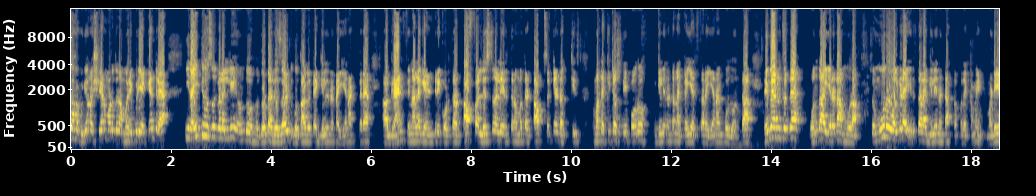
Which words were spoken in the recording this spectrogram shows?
ಸಹ ವಿಡಿಯೋನ ಶೇರ್ ಮಾಡೋದನ್ನ ಮರಿಬಿಡಿ. ಯಾಕೆಂದ್ರೆ ಇನ್ ಐದ್ ದಿವಸಗಳಲ್ಲಿ ಒಂದು ದೊಡ್ಡ ರಿಸಲ್ಟ್ ಗೊತ್ತಾಗುತ್ತೆ. ಗಿಲ್ಲಿ ನಟ ಏನಾಗ್ತಾರೆ? ಗ್ರ್ಯಾಂಡ್ ಫಿನಾಲೆಗೆ ಎಂಟ್ರಿ ಕೊಡ್ತಾರೆ. ಟಾಪ್ ಲಿಸ್ಟ್ನಲ್ಲಿ ಇರ್ತಾರೆ. ಮತ್ತೆ ಟಾಪ್ ಸೆಕೆಂಡ್ ಮತ್ತೆ ಕಿಚ್ಚ ಸುದೀಪ್ ಅವರು ಗಿಲ್ಲಿ ನಟನ ಕೈ ಎತ್ತಾರೆ. ಏನಾಗ್ಬೋದು ಅಂತ ನಿಮ್ಗೆ ಅನ್ಸುತ್ತೆ? ಒಂದ, ಎರಡ, ಮೂರ. ಸೊ ಮೂರು ಒಳಗಡೆ ಇರ್ತಾರ ಗಿಲಿ ತಪ್ಪದೆ ಕಮೆಂಟ್ ಮಾಡಿ.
